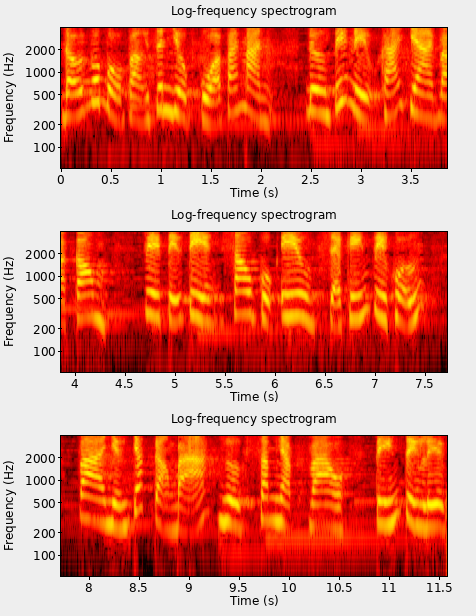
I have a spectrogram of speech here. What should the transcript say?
Đối với bộ phận sinh dục của phái mạnh, đường tiết niệu khá dài và cong, việc tiểu tiện sau cuộc yêu sẽ khiến vi khuẩn và những chất cặn bã ngược xâm nhập vào tuyến tiền liệt.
